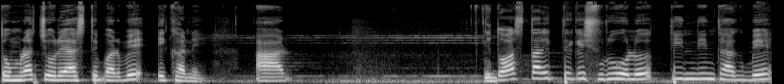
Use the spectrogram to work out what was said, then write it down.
তোমরা চলে আসতে পারবে এখানে। আর দশ তারিখ থেকে শুরু হলো, তিন দিন থাকবে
